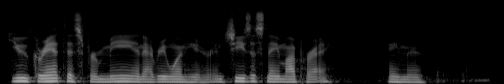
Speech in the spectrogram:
you grant this for me and everyone here. In Jesus' name I pray. Amen.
